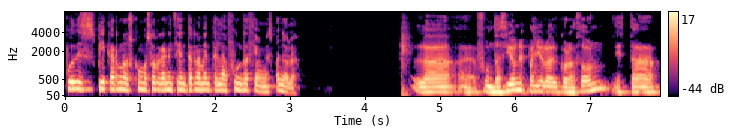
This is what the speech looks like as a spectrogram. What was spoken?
¿Puedes explicarnos cómo se organiza internamente la Fundación Española? La eh, Fundación Española del Corazón está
